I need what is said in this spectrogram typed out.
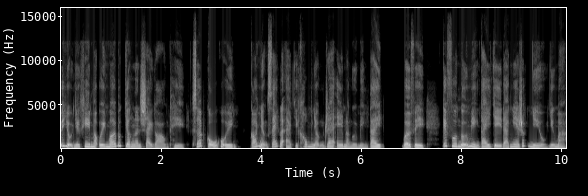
Ví dụ như khi mà uyên mới bước chân lên sài gòn thì sếp cũ của uyên có nhận xét là à chị không nhận ra em là người miền tây. Bởi vì cái phương ngữ miền tây chị đã nghe rất nhiều nhưng mà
